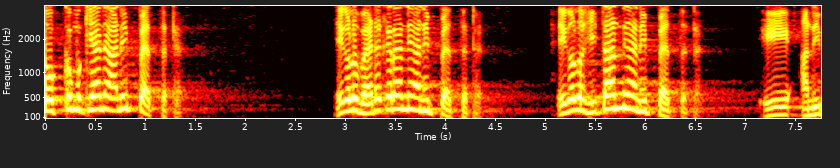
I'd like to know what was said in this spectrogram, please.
ඔක්කොම කියන අනි පැත්තට. ඒගොලු වැඩ කරන්නේ අනි පැත්තට. ඒගොලො හිතන්නේ අනි පැත්තට. ඒ අනි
